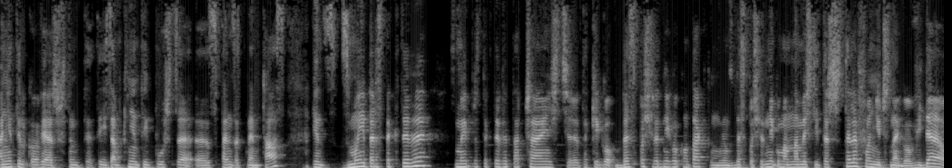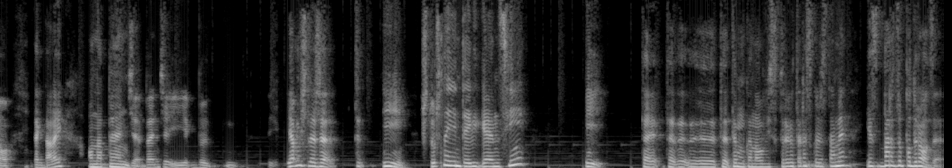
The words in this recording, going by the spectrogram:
a nie tylko, wiesz, w tym, tej zamkniętej puszce spędzać ten czas. Więc z mojej perspektywy, z mojej perspektywy ta część e, takiego bezpośredniego kontaktu, mówiąc bezpośredniego, mam na myśli też telefonicznego, wideo i tak dalej, ona będzie, będzie i jakby ja myślę, że i sztucznej inteligencji, i te, te, te, temu kanałowi, z którego teraz korzystamy, jest bardzo po drodze.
